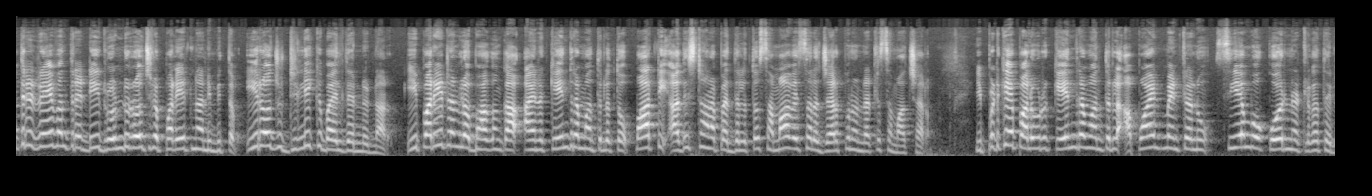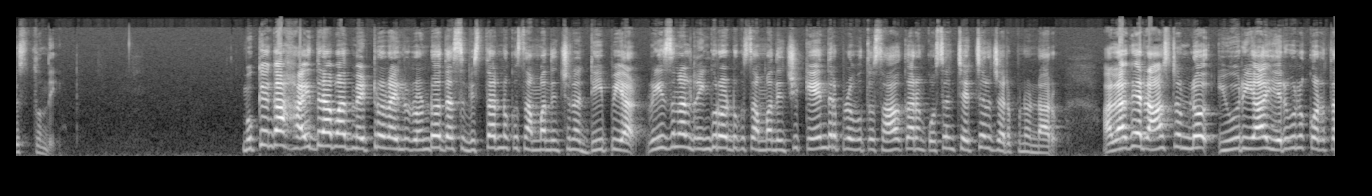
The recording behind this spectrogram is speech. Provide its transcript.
ముఖ్యమంత్రి రేవంత్ రెడ్డి రెండు రోజుల పర్యటన నిమిత్తం ఈ రోజు ఢిల్లీకి బయలుదేరనున్నారు. ఈ పర్యటనలో భాగంగా ఆయన కేంద్ర మంత్రులతో పార్టీ అధిష్టాన పెద్దలతో సమావేశాలు జరపనున్నట్లు సమాచారం. ఇప్పటికే పలువురు కేంద్ర మంత్రుల అపాయింట్మెంట్లను సీఎంఓ కోరినట్లుగా తెలుస్తుంది. ముఖ్యంగా హైదరాబాద్ మెట్రో రైలు రెండో దశ విస్తరణకు సంబంధించిన డిపిఆర్ రీజనల్ రింగ్ రోడ్డుకు సంబంధించి కేంద్ర ప్రభుత్వ సహకారం కోసం చర్చలు జరపనున్నారు. అలాగే రాష్ట్రంలో యూరియా ఎరువుల కొరత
